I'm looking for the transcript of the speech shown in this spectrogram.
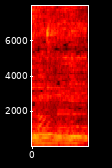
Oh.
